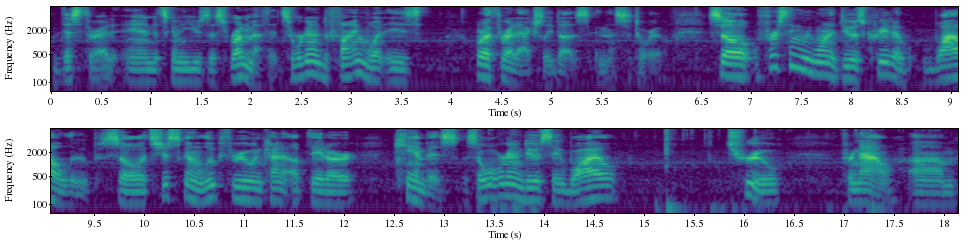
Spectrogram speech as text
this thread and it's going to use this run method so we're going to define what is what our thread actually does in this tutorial. So first thing we want to do is create a while loop. So it's just going to loop through and kind of update our canvas. So what we're going to do is say while true for now. Um,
